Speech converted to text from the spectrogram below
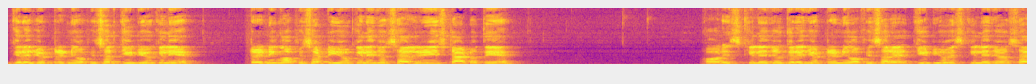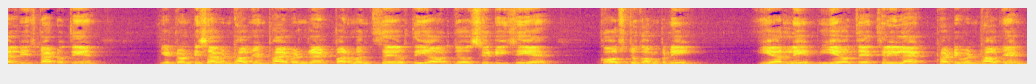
ग्रेजुएट ट्रेनिंग ऑफिसर जीटीओ के लिए ट्रेनिंग ऑफिसर टीओ के लिए जो सैलरी स्टार्ट होती है, और इसके लिए जो ग्रेजुएट ट्रेनिंग ऑफिसर है जीटीओ इसके लिए जो सैलरी स्टार्ट होती है, ये twenty seven thousand five hundred per month से होती है, और जो सीटीसी है कॉस्ट टू कंपनी ईयरली ये होते हैं three lakh thirty one thousand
